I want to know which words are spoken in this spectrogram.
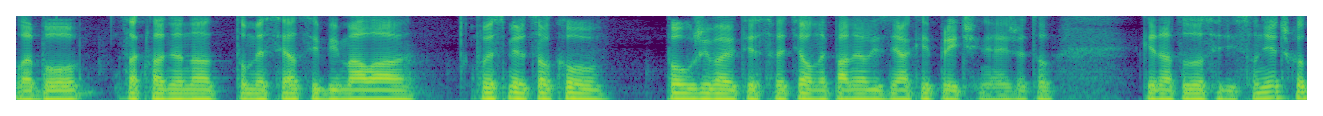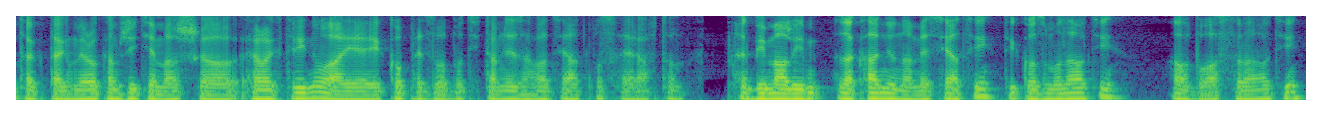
Lebo základňa na tom mesiaci by mala vesmír celkovo používajú tie svetelné panely z nejakej príčiny, že to, keď na to zasvietí slniečko, tak takmer okamžite máš e, elektrínu a je kopec, lebo ti tam nezavadzia atmosféra v tom. Ak by mali základňu na mesiaci, tí kozmonauti, alebo astronauti,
